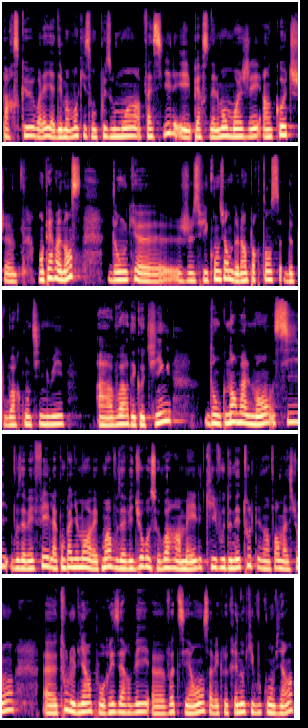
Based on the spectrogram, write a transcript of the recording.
parce que voilà, il y a des moments qui sont plus ou moins faciles et personnellement moi j'ai un coach euh, en permanence. Donc euh, je suis consciente de l'importance de pouvoir continuer à avoir des coachings. Donc normalement, si vous avez fait l'accompagnement avec moi, vous avez dû recevoir un mail qui vous donnait toutes les informations, euh, tout le lien pour réserver euh, votre séance avec le créneau qui vous convient.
